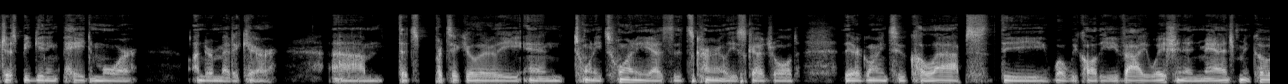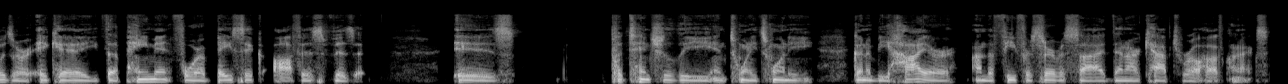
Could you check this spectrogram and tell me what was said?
just be getting paid more under Medicare. Um, that's particularly in 2020 as it's currently scheduled. They're going to collapse the what we call the evaluation and management codes, or AKA the payment for a basic office visit, is potentially in 2020 going to be higher on the fee for service side than our capped rural health clinics.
